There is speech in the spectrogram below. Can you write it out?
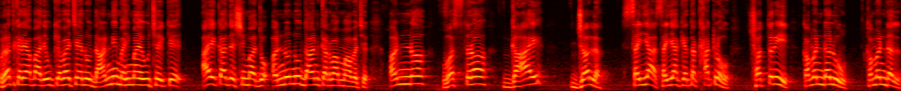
વ્રત કર્યા બાદ એવું કહેવાય છે, એનું દાનની મહિમા એવું છે કે આ એકાદશીમાં જો અન્નનું દાન કરવામાં આવે છે, અન્ન, વસ્ત્ર, ગાય, જલ સૈયા સૈયા કહેતા ખાટલો, છત્રી, કમંડલું, કમંડલ.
